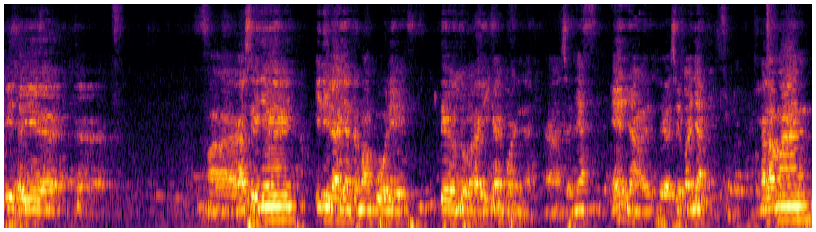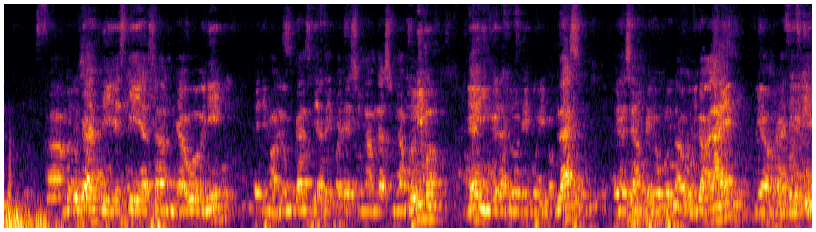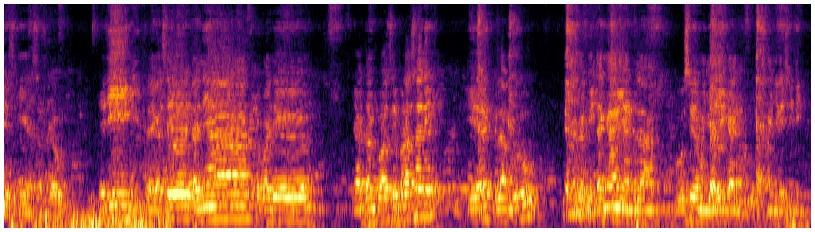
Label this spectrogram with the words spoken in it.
tapi saya uh, rasanya inilah yang termampu oleh kita untuk meraihkan Puan uh, Saniah eh, yang saya rasa banyak pengalaman uh, bertugas di SK Asam Jawa ini saya dimaklumkan sejak daripada 1995 eh, hingga dah 2015 saya rasa hampir 20 tahun juga lah eh, dia berada di SK Asam Jawa. Jadi saya rasa tanya kepada jawatan kuasa perasan ni ya, kelab guru kaki tangan yang telah berusaha menjadikan majlis ini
